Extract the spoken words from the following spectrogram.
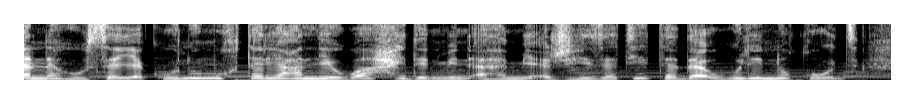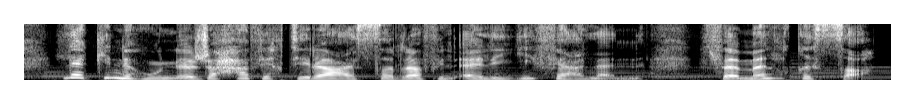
أنه سيكون مخترعاً لواحد من أهم أجهزة تداول النقود، لكنه نجح في اختراع الصراف الآلي فعلاً، فما القصة؟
